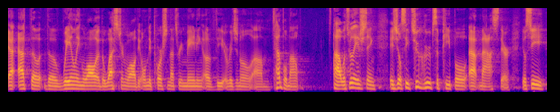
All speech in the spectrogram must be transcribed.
at the, the Wailing Wall or the Western Wall, the only portion that's remaining of the original um, Temple Mount, uh, what's really interesting is you'll see two groups of people at Mass there. You'll see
